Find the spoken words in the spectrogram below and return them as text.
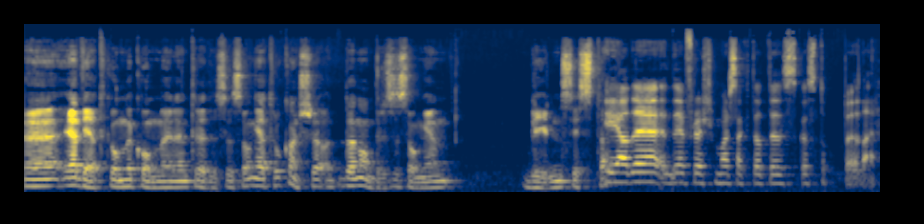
Eh, jeg vet ikke om det kommer en tredje sesong. Jeg tror kanskje den andre sesongen blir den siste. Ja, det, det, er flere som har sagt at det skal stoppe der.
